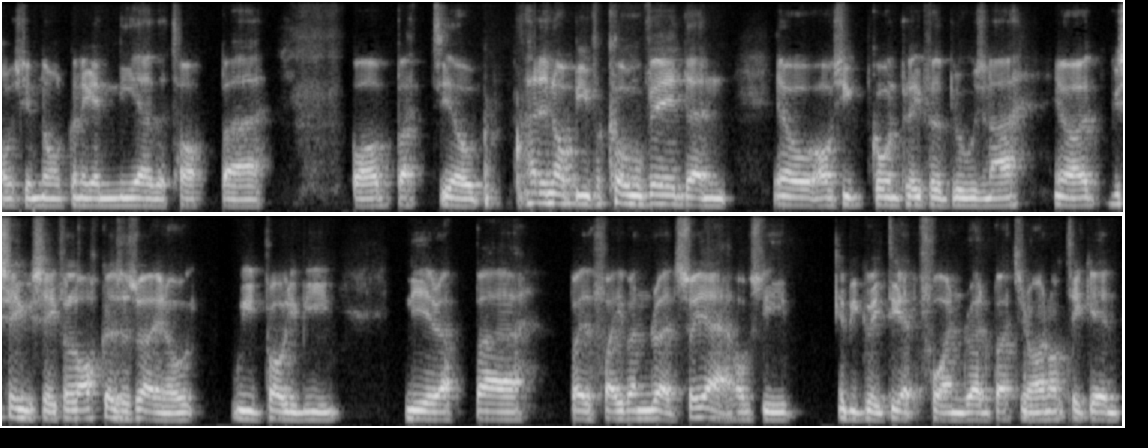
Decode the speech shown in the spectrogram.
Obviously, I'm not going to get near the top, uh, Bob. But you know, had it not been for COVID, and you know, obviously go and play for the Blues and I, you know, you say you say for Lockers as well. You know, we'd probably be near up uh, by the 500. So yeah, obviously it'd be great to get 400, but you know, I'm not taking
